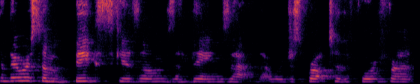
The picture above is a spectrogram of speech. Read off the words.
and there were some big schisms and things that, that were just brought to the forefront.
